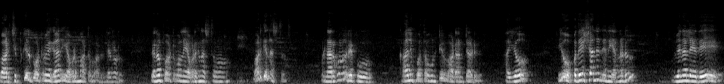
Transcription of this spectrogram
వాడు చెప్పుకెళ్ళిపోవటమే కానీ ఎవడు మాట వాడు వినడు. వినకపోవటం వల్ల ఎవడికి నష్టం? వాడికే నష్టం. నరకంలో రేపు కాలిపోతూ ఉంటే వాడు అంటాడు అయ్యో ఈ ఉపదేశాన్ని నేను ఎన్నడూ వినలేదే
